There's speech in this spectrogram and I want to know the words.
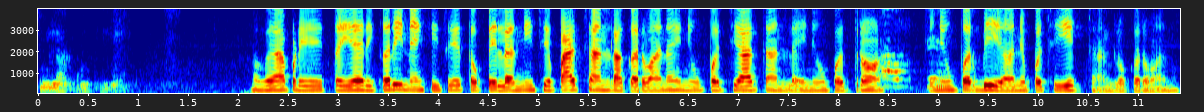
ચૂલા પૂજીએ હવે આપણે તૈયારી કરી નાખી છે તો પહેલાં નીચે પાંચ ચાંદલા કરવાના એની ઉપર ચાર ચાંદલા એની ઉપર ત્રણ એની ઉપર બે અને પછી એક ચાંદલો કરવાનો.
